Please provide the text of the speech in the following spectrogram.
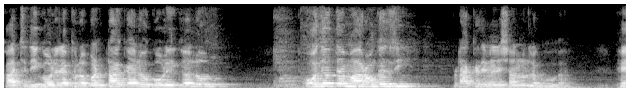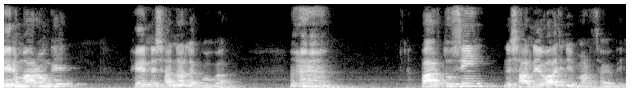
ਕੱਚ ਦੀ ਗੋਲੀ ਰੱਖ ਲਓ, ਬੰਟਾ ਕਹਿ ਲਓ, ਗੋਲੀ ਕਹਿ ਲਓ। ਉਹਨੂੰ ਉਹਦੇ ਉੱਤੇ ਮਾਰੋਗੇ ਤੁਸੀਂ, ਪਟਾਕੇ ਦੇ ਨਿਸ਼ਾਨਾ ਲੱਗੂਗਾ। ਫੇਰ ਮਾਰੋਗੇ, ਫੇਰ ਨਿਸ਼ਾਨਾ ਲੱਗੂਗਾ। ਪਰ ਤੁਸੀਂ ਨਿਸ਼ਾਨੇਬਾਜ਼ ਨਹੀਂ ਬਣ ਸਕਦੇ।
